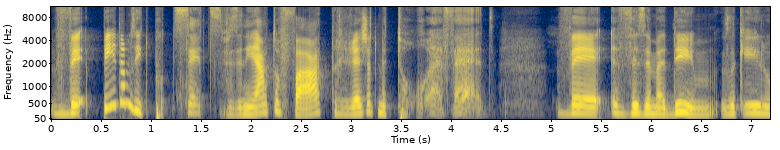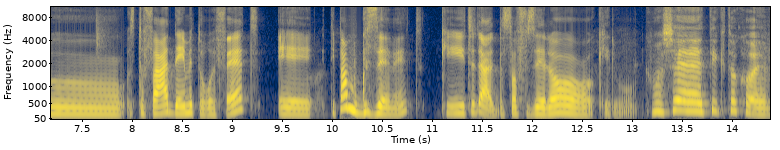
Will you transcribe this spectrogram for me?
ופתאום זה התפוצץ, וזה נהיה תופעת רשת מטורפת. ו, וזה מדהים, זה כאילו, זו תופעה די מטורפת, אה, טיפה מוגזמת, כי את יודעת, בסוף זה לא, כאילו... כמו שטיקטוק אוהב.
